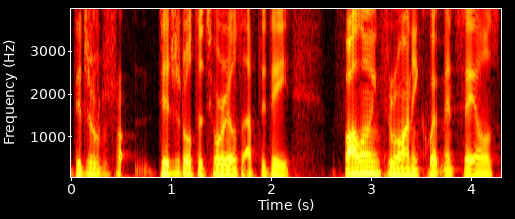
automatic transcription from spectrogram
digital digital tutorials up to date, following through on equipment sales,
